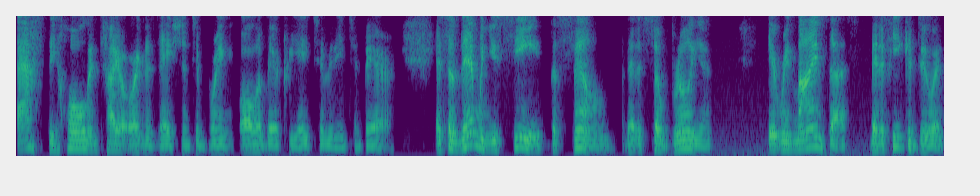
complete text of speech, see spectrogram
asked the whole entire organization to bring all of their creativity to bear. And so then when you see the film that is so brilliant, it reminds us that if he could do it,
